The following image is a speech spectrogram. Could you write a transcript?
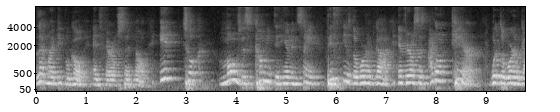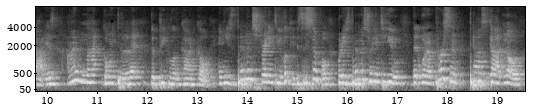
let my people go. And Pharaoh said no. It took Moses coming to him and saying, This is the word of God. And Pharaoh says, I don't care what the word of God is. I'm not going to let the people of God go. And he's demonstrating to you, look, this is simple, but he's demonstrating to you that when a person tells God no,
